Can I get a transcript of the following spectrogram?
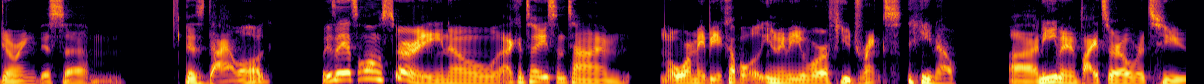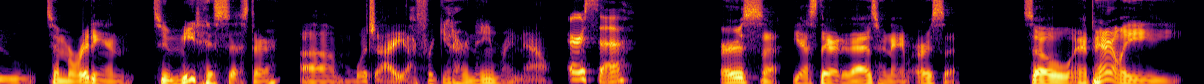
during this, um, this dialogue. But he's like, it's a long story. You know, I can tell you some time or maybe a couple, you know, maybe over a few drinks, you know. Uh, and he even invites her over to to Meridian to meet his sister, um, which I, I forget her name right now. Ursa. Ursa. Yes, there it is. That is her name, Ursa. So and apparently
